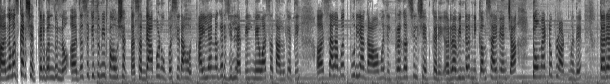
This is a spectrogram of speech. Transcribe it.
नमस्कार शेतकरी बंधूंनो. जसं की तुम्ही पाहू शकता सध्या आपण उपस्थित आहोत अहिल्यानगर जिल्ह्यातील नेवासा तालुक्यातील सलाबतपूर या गावामधील प्रगतशील शेतकरी रवींद्र निकम साहेब यांच्या टोमॅटो प्लॉटमध्ये. तर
